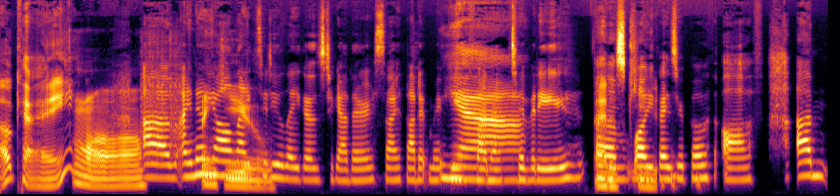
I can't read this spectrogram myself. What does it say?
Okay. Aw. Um, I know y'all like to do Legos together, so I thought it might be a fun activity. That um, is while you guys are both off. Um,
